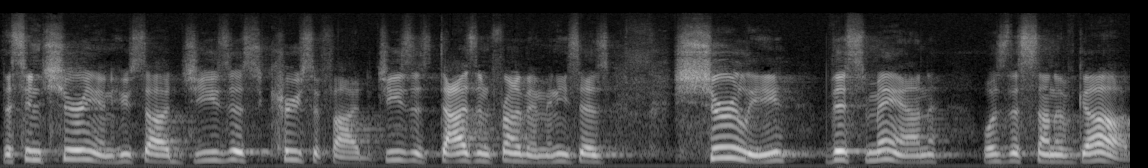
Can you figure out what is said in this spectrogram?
The centurion who saw Jesus crucified, Jesus dies in front of him, and he says, Surely this man was the Son of God.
